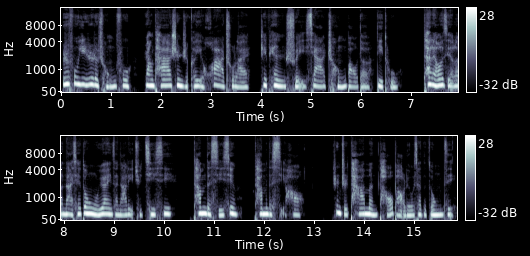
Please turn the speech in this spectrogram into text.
日复一日的重复，让他甚至可以画出来这片水下城堡的地图。他了解了哪些动物愿意在哪里去栖息，他们的习性、他们的喜好，甚至他们逃跑留下的踪迹。”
